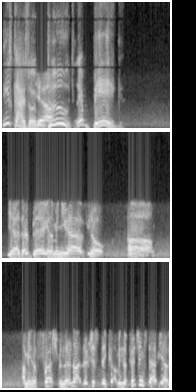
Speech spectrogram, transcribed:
These guys are Yeah. dudes. They're big. Yeah, they're big, and I mean, you have you know, um, I mean, the freshmen. They're not. They're just. They. I mean, the pitching staff. You have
